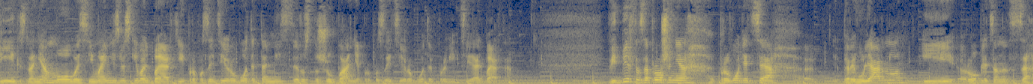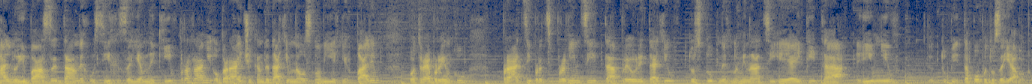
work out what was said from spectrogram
вік, знання мови, сімейні зв'язки в Альберті, пропозиції роботи та місце розташування пропозиції роботи в провінції Альберта. Відбір та запрошення проводяться е, регулярно і робляться з загальної бази даних усіх заявників в програмі, обираючи кандидатів на основі їхніх балів, потреб ринку, праці провінції та пріоритетів доступних номінацій AIP та рівнів та попиту заявок.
